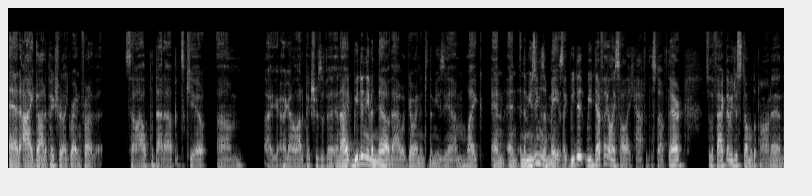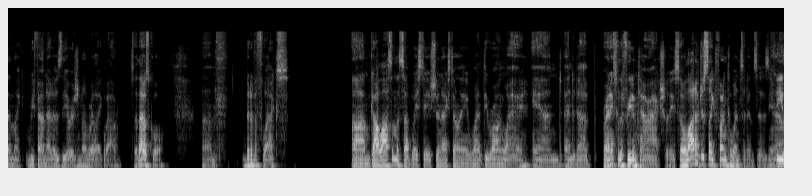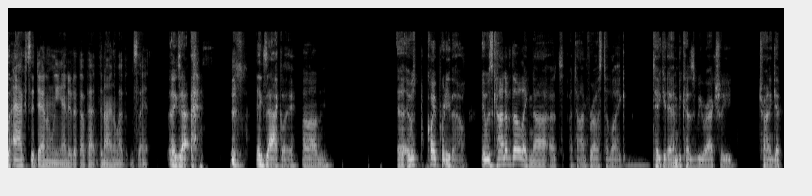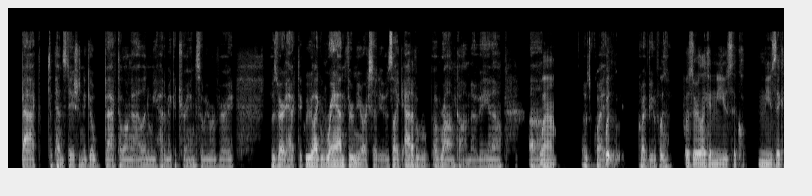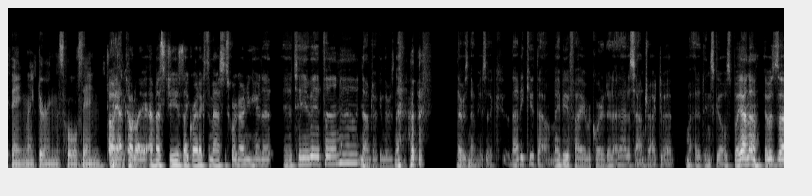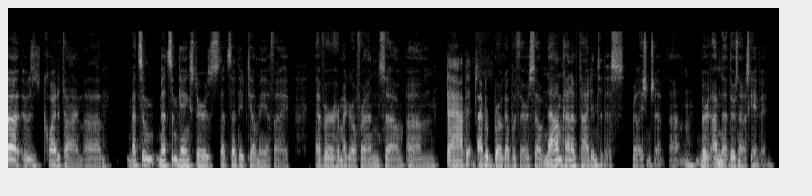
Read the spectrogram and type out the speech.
and I got a picture like right in front of it. So I'll put that up. It's cute. Um, I I got a lot of pictures of it, and I we didn't even know that going into the museum. Like, and and and the museum is a maze. Like we did, we definitely only saw like half of the stuff there. So the fact that we just stumbled upon it and then like we found out it was the original, we're like, wow. So that was cool. Um, bit of a flex. Um, got lost on the subway station, accidentally went the wrong way and ended up right next to the Freedom Tower, actually. So a lot of just like fun coincidences, you know. So you accidentally ended up at the 9/11 site. Exactly. exactly. Um, it was quite pretty though. It was kind of though like not a, a time for us to like take it in because we were actually trying to get back to Penn Station to go back to Long Island and we had to make a train, so we were very it was very hectic. We were like ran through New York City. It was like out of a, a rom com movie, you know. Um, Wow. it was quite Was, quite beautiful. was was there like a music music thing like during this whole thing? Oh yeah, totally. MSG is like right next to Madison Square Garden. You can hear that. It's here it for no. No, I'm joking. There was no. There was no music. That'd be cute though. Maybe if I recorded it, I'd add a soundtrack to it. My editing skills. But yeah, no, it was uh it was quite a time. Um met some met some gangsters that said they'd kill me if I ever hurt my girlfriend. So um That happened. I ever broke up with her. So now I'm kind of tied into this relationship. Um there I'm no, there's no escaping.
